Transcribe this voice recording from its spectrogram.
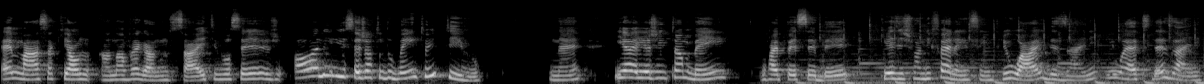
é massa que ao, ao navegar no site você olhe e seja tudo bem intuitivo, né? E aí a gente também vai perceber que existe uma diferença entre o I design e o X design.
